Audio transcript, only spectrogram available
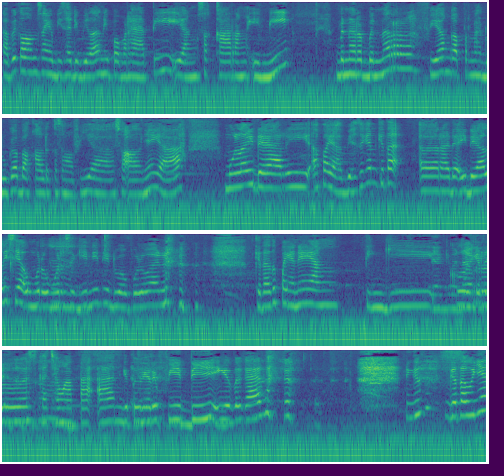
tapi kalau misalnya bisa dibilang nih pemerhati yang sekarang ini bener-bener Via nggak pernah duga bakal deket sama Via soalnya ya mulai dari apa ya biasanya kan kita uh, rada idealis ya umur-umur hmm. segini nih 20-an kita tuh pengennya yang tinggi, yang kurus, gitu? kacamataan gitu mirip Vidi gitu kan. nggak taunya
